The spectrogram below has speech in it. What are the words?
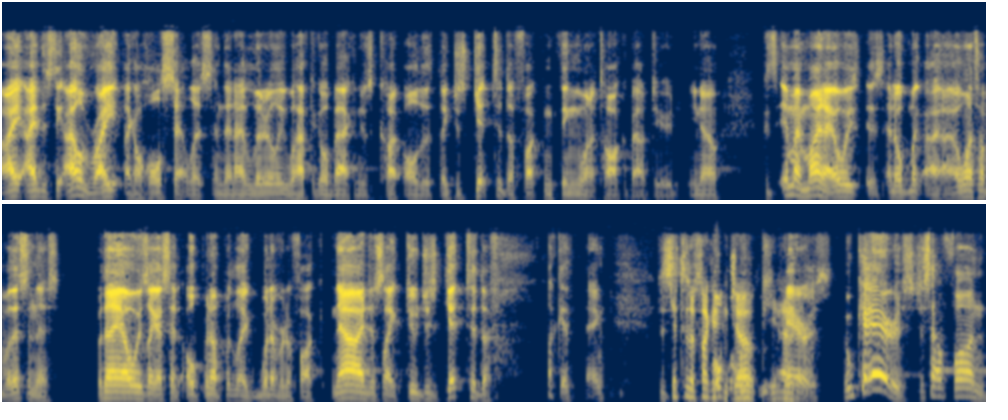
i i have this thing i'll write like a whole set list and then i literally will have to go back and just cut all the like just get to the fucking thing you want to talk about dude you know? Because in my mind i always is an open mic, i, I want to talk about this and this but then i always like i said open up with like whatever the fuck. Now i just like dude just get to the fucking thing. Just Get to the fucking joke, who yeah. cares? Who cares? Just have fun.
